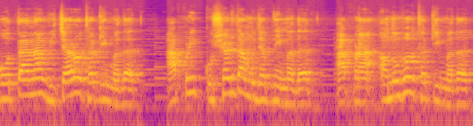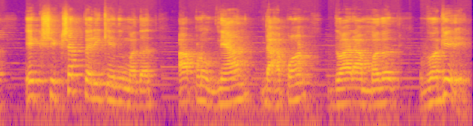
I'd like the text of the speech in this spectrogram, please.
પોતાના વિચારો થકી મદદ, આપણી કુશળતા મુજબની મદદ, આપણા અનુભવ થકી મદદ, એક શિક્ષક તરીકેની મદદ, આપણું જ્ઞાન ડાપણ દ્વારા મદદ વગેરે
